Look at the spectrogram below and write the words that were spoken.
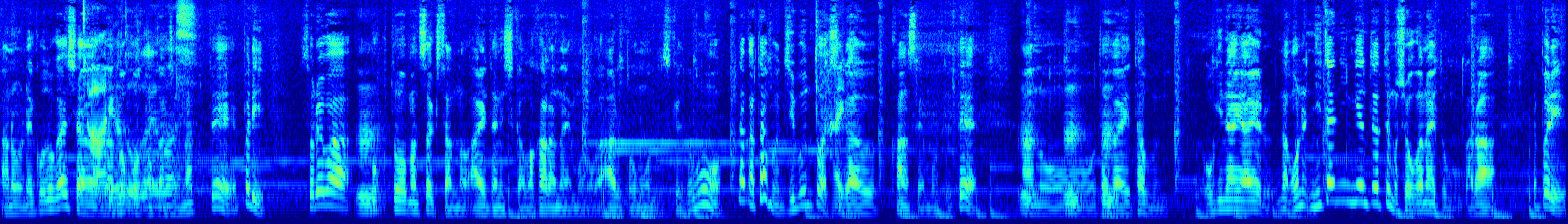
あのレコード会社がどことかじゃなくてやっぱりそれはうん。僕と松崎さんの間にしかわからないものがあると思うんですけれどもなんか多分自分とは違う感性を持ってて、うんあのうんお互い多分補い合える。なんか俺似た人間とやってもしょうがないと思うからやっぱり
